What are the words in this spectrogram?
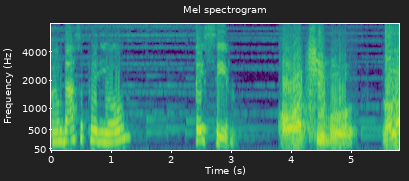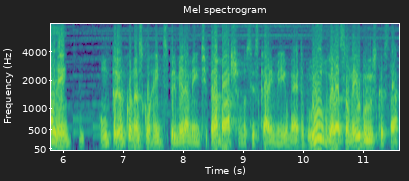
andar superior terceiro. Ótimo! Novamente, um tranco nas correntes, primeiramente para baixo, vocês caem meio metro, uh, elas são meio bruscas, tá?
